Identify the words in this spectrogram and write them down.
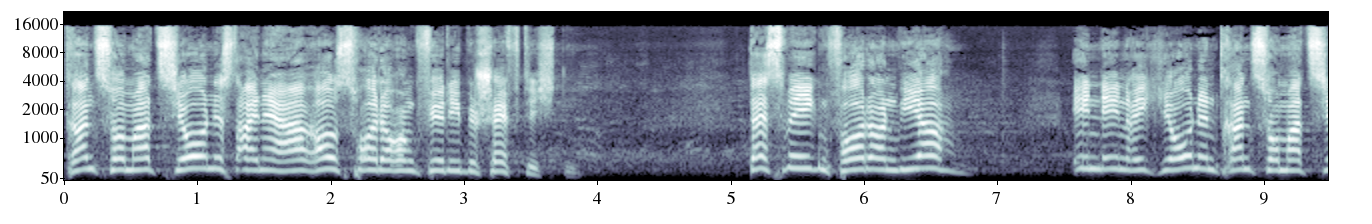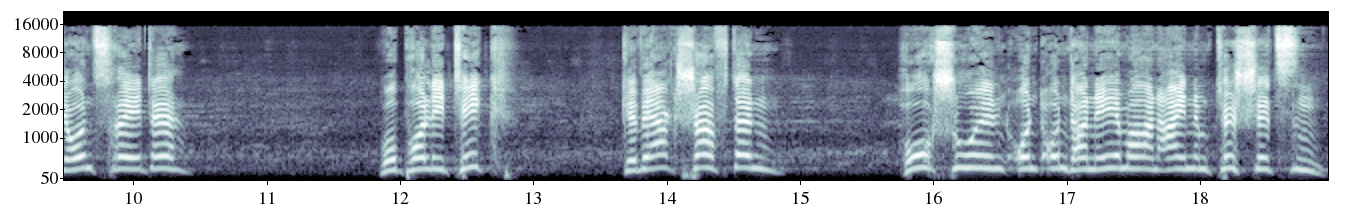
Transformation ist eine Herausforderung für die Beschäftigten. Deswegen fordern wir in den Regionen Transformationsräte, wo Politik, Gewerkschaften, Hochschulen und Unternehmer an einem Tisch sitzen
